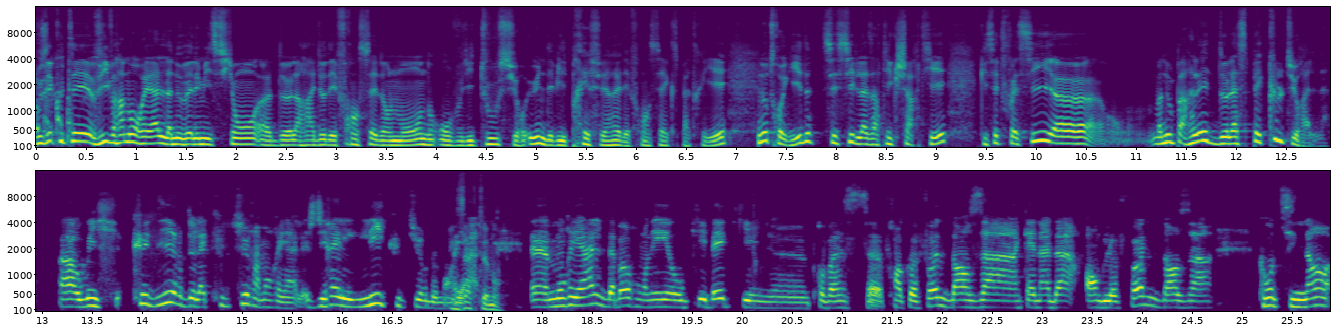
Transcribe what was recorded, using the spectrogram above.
Vous écoutez Vivre à Montréal, la nouvelle émission euh, de la radio des Français dans le monde. On vous dit tout sur une des villes préférées des Français expatriés. Notre guide, Cécile Lazartique-Chartier, qui cette fois-ci euh, va nous parler de l'aspect culturel. Ah oui, que dire de la culture à Montréal? Je dirais les cultures de Montréal. Exactement. Euh, Montréal, d'abord, on est au Québec, qui est une euh, province euh, francophone, dans un Canada anglophone, dans un continent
